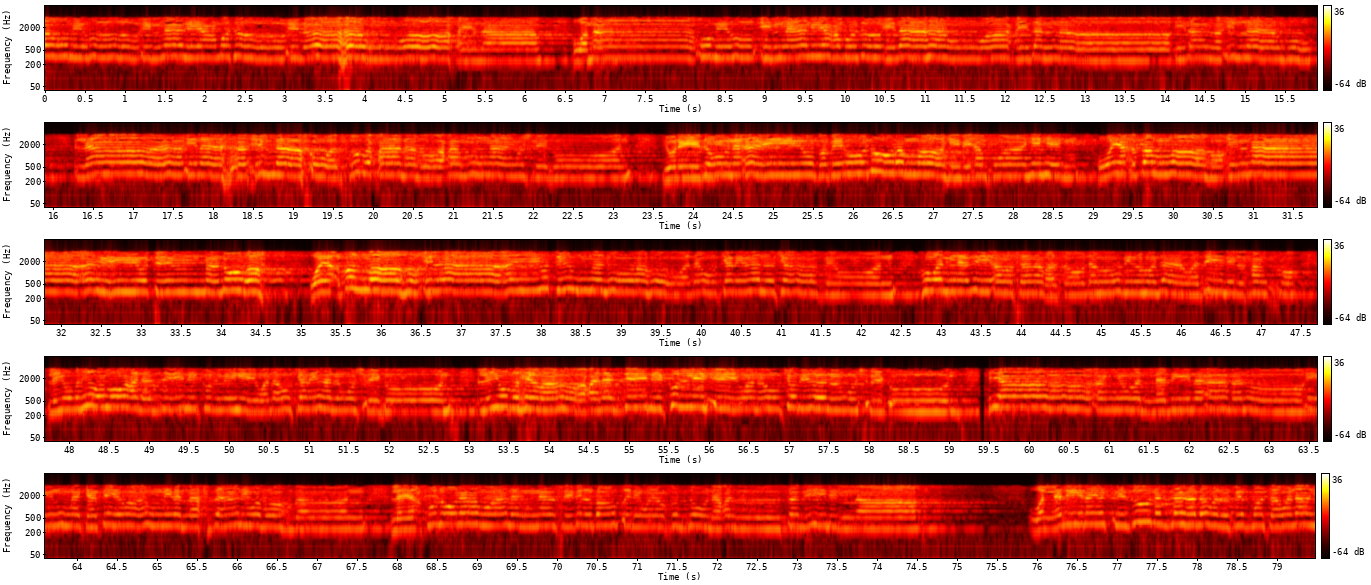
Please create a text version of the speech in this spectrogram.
كله ولو كره المشركون ليظهره على الدين كله ولو كره المشركون. يا أيها الذين آمنوا إن كثيرا من الأحبار والرهبان ليأكلون أموال الناس بالباطل ويصدون عن سبيل الله. والذين يكنزون الذهب والفضة ولا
